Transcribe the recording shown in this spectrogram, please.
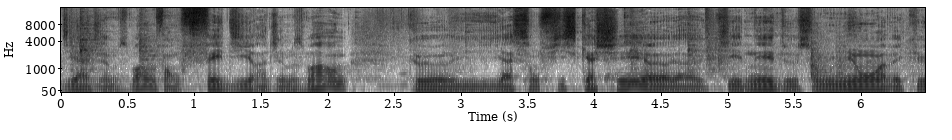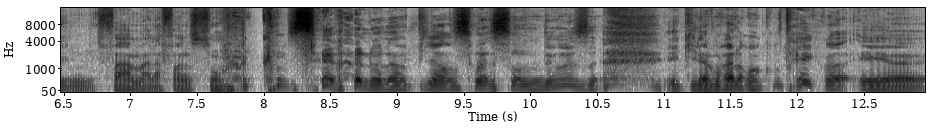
dit à James Brown, enfin on fait dire à James Brown qu'il y a son fils caché euh, qui est né de son union avec une femme à la fin de son concert à l'Olympia en 72 et qu'il aimerait le rencontrer quoi. Et, euh,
